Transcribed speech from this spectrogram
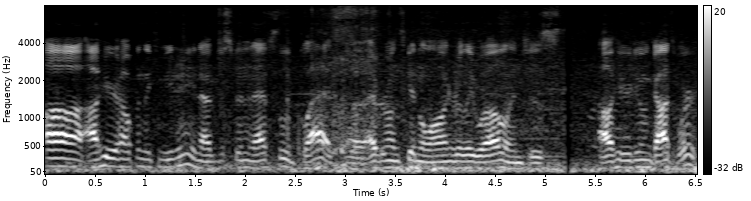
Uh, out here helping the community, and I've just been an absolute blast. Uh, everyone's getting along really well, and just out here doing God's work.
